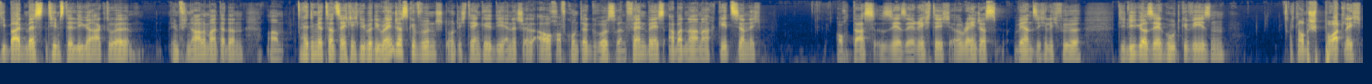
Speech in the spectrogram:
Die beiden besten Teams der Liga aktuell im Finale, meint er dann. Ähm, hätte mir tatsächlich lieber die Rangers gewünscht und ich denke die NHL auch aufgrund der größeren Fanbase, aber danach geht es ja nicht. Auch das sehr, sehr richtig. Uh, Rangers wären sicherlich für die Liga sehr gut gewesen. Ich glaube, sportlich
